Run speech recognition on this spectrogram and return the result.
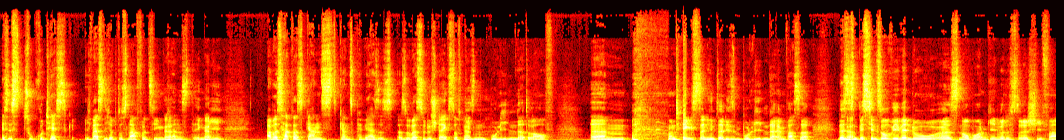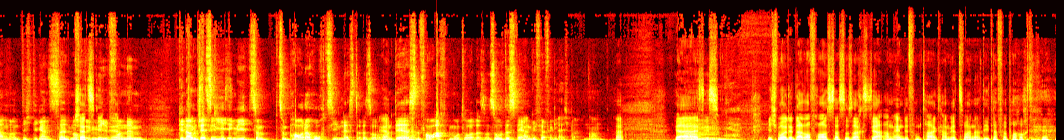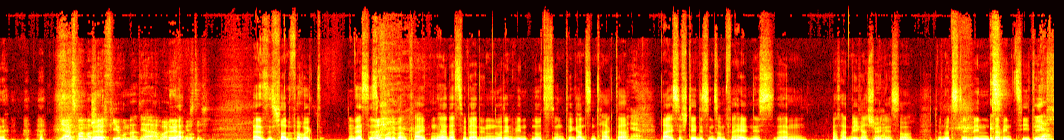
es ist zu grotesk. Ich weiß nicht, ob du es nachvollziehen ja. kannst, irgendwie. Ja. Aber es hat was ganz, ganz Perverses. Also, weißt du, du steigst auf ja. diesen Boliden da drauf ähm, und hängst dann hinter diesem Boliden da im Wasser. Das ist ein bisschen so, wie wenn du äh, Snowboarden gehen würdest oder Skifahren und dich die ganze Zeit noch Jetski, irgendwie von einem genau, im Jetski irgendwie zum, zum Powder hochziehen lässt oder so. und der ist ein V8-Motor oder so. So, das wäre ungefähr vergleichbar. Ne? Ja. Ja, ähm, es ist. Ja. Ich wollte darauf raus, dass du sagst, ja, am Ende vom Tag haben wir 200 Liter verbraucht. ja, es waren wahrscheinlich 400, ja, aber ja, ja richtig. Es ist schon verrückt. Und das ist das Coole beim Kiten, ne? dass du da den, nur den Wind nutzt und den ganzen Tag da. Ja. Da ist es, steht es in so einem Verhältnis, ähm, was halt mega schön ja. ist. So, du nutzt den Wind, ist, der Wind zieht dich. Ja,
